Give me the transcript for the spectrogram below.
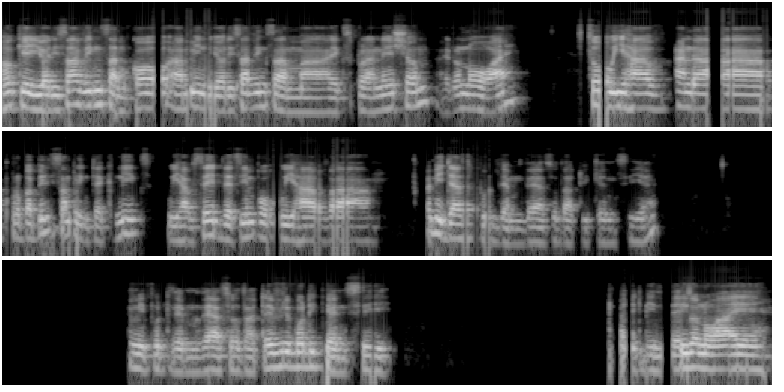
Okay, you are reserving some call. I mean, you are reserving some uh, explanation. I don't know why. So we have under uh, probability sampling techniques, we have said the simple. We have. Uh, let me just put them there so that we can see. Eh? Let me put them there so that everybody can see. Might be the reason why.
